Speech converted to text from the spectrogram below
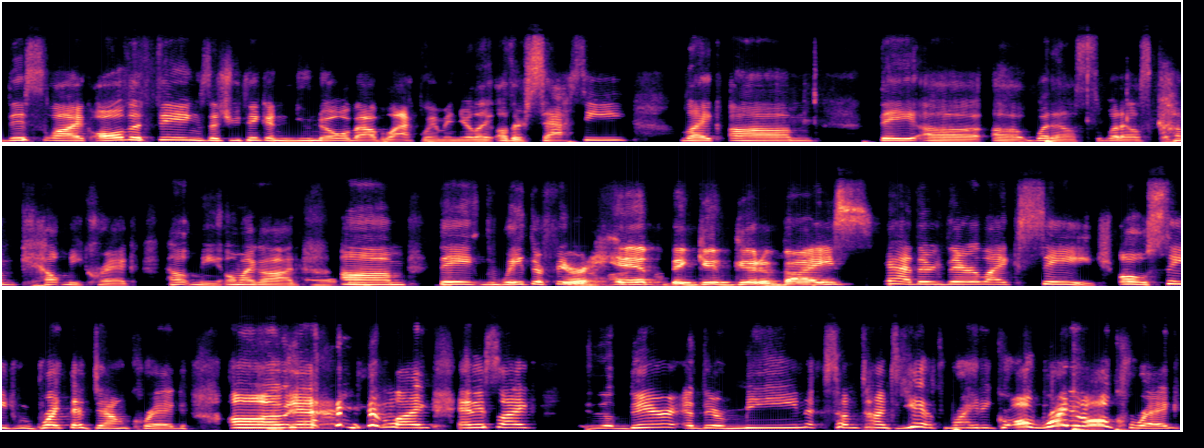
this like all the things that you think and you know about black women. You're like, oh, they're sassy, like um they uh uh what else what else? Come help me craig. Help me. Oh my god. Oh. um they wait their finger. They're hip they give good advice. Yeah they're they're like sage. Oh sage we write that down craig. Um and like and it's like they're they're mean sometimes. Yes, write it. Oh, write it all, Craig.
